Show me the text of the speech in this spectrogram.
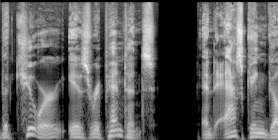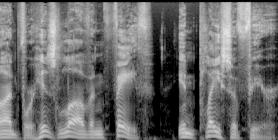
The cure is repentance and asking God for His love and faith in place of fear.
